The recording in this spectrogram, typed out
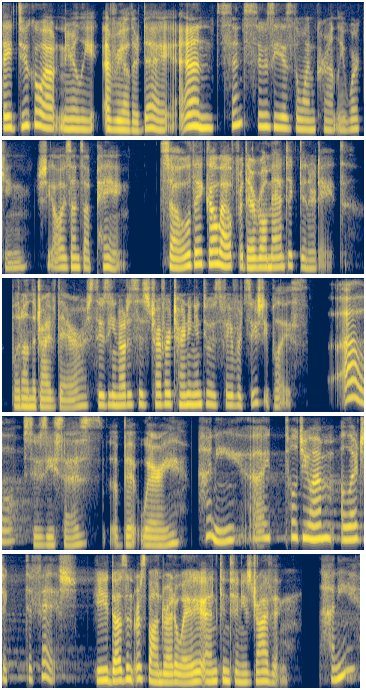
they do go out nearly every other day, and since Susie is the one currently working, she always ends up paying. So they go out for their romantic dinner date. But on the drive there, Susie notices Trevor turning into his favorite sushi place. Oh, Susie says, a bit wary. honey, I told you I'm allergic to fish. He doesn't respond right away and continues driving. Honey?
